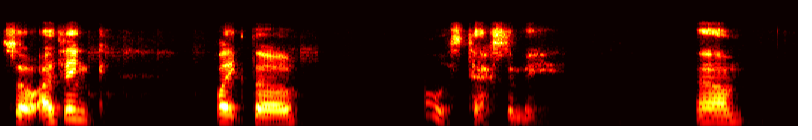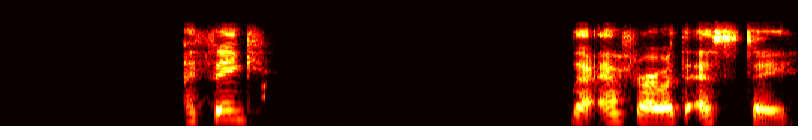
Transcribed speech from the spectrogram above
So I think, like the, who was texting me? Um, I think that after I write the essay,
